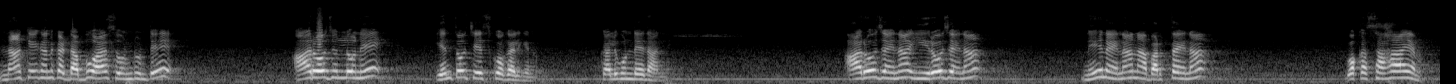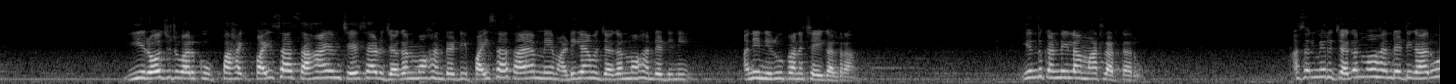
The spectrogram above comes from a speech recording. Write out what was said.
నాకే కనుక డబ్బు ఆశ ఉండుంటే ఆ రోజుల్లోనే ఎంతో చేసుకోగలిగాను కలిగి ఉండేదాన్ని ఆ రోజైనా ఈ రోజైనా నేనైనా నా భర్త అయినా ఒక సహాయం ఈ రోజు వరకు పహ- పైసా సహాయం చేశాడు జగన్మోహన్ రెడ్డి పైసా సహాయం మేము అడిగాము జగన్మోహన్ రెడ్డిని అని నిరూపణ చేయగలరా? ఎందుకండి ఇలా మాట్లాడతారు? అసలు మీరు జగన్మోహన్ రెడ్డి గారు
